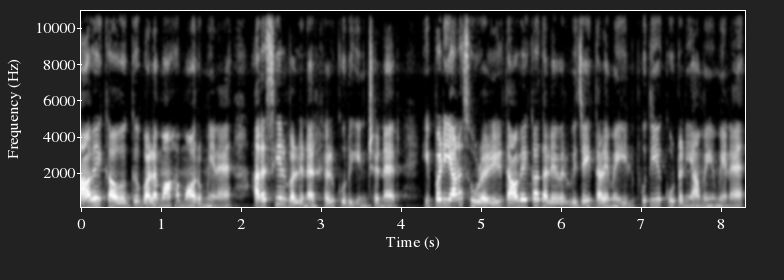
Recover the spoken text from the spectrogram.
தாவேக்காவுக்கு பலமாக மாறும் என அரசியல் வல்லுநர்கள் கூறுகின்றனர். இப்படியான சூழலில் தாவேக்கா தலைவர் விஜய் தலைமையில் புதிய கூட்டணி அமையும் என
